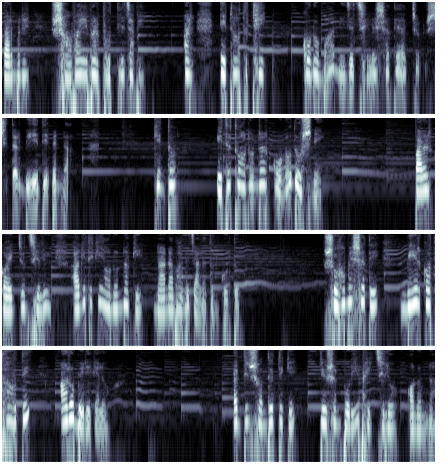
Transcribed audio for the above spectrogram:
তার মানে সবাই এবার বদলে যাবে। আর এটাও তো ঠিক, কোনো মা নিজের ছেলের সাথে একজন সীতার বিয়ে দেবেন না। কিন্তু এতে তো অনন্যার কোনো দোষ নেই। পাড়ার কয়েকজন ছেলে আগে থেকেই অনন্যাকে নানাভাবে জ্বালাতন করত। সোহমের সাথে বিয়ের কথা হতে আরও বেড়ে গেল। একদিন সন্ধ্যের দিকে টিউশন পড়িয়ে ফিরছিল অনন্যা।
